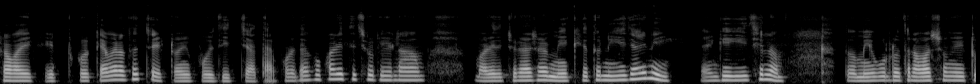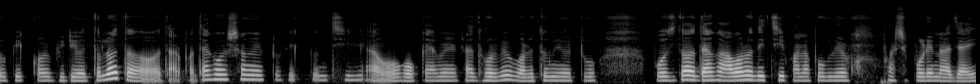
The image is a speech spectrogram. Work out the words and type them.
সবাই একটু করে ক্যামেরা ধরছে, একটু আমি পোজ দিচ্ছি। আর তারপরে দেখো, বাড়িতে চলে এলাম। বাড়িতে চলে আসার মেয়েকে তো নিয়ে যায়নি ব্যাংকে গিয়েছিলাম। তো মেয়ে বলল তাহলে আমার সঙ্গে একটু পিক কর ভিডিও তোলো। তো তারপর দেখো, ওর সঙ্গে একটু পিক তুলছি। আর ও ক্যামেরাটা ধরবে, বলে, তুমিও একটু পোজ দাও দেখো, আবারও দিচ্ছি পানা পুকুরের পাশে পড়ে না যায়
